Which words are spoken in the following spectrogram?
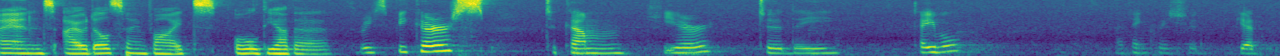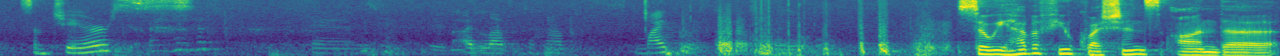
And I would also invite all the other three speakers to come here to the table. I think we should get some chairs. Yes. And I'd love to have microphones. So we have a few questions on the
